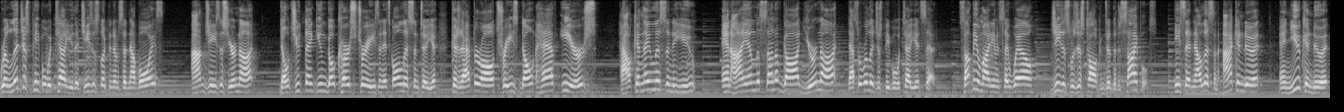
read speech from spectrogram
Religious people would tell you that Jesus looked at them and said, Now, boys, I'm Jesus, you're not. Don't you think you can go curse trees and it's going to listen to you? Because after all, trees don't have ears. How can they listen to you? And I am the Son of God, you're not. That's what religious people would tell you it said. Some people might even say, well, Jesus was just talking to the disciples. He said, now listen, I can do it and you can do it,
